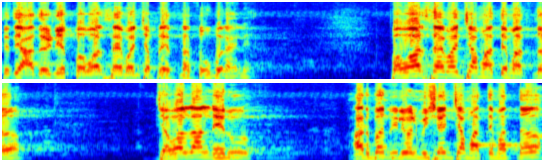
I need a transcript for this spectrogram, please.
तर ते आदरणीय पवार साहेबांच्या प्रयत्नातनं उभं राहिले पवार साहेबांच्या माध्यमातनं जवाहरलाल नेहरू अर्बन रिन्युअल मिशनच्या माध्यमातनं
